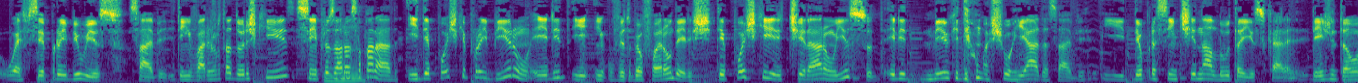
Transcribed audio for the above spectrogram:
O UFC proibiu isso, sabe? E tem vários lutadores que sempre usaram uhum. essa parada. E depois que proibiram, ele. E, e o Vitor Belfort era um deles. Depois que tiraram isso, ele meio que deu uma churriada, sabe? E deu para sentir na luta isso, cara. Desde então,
